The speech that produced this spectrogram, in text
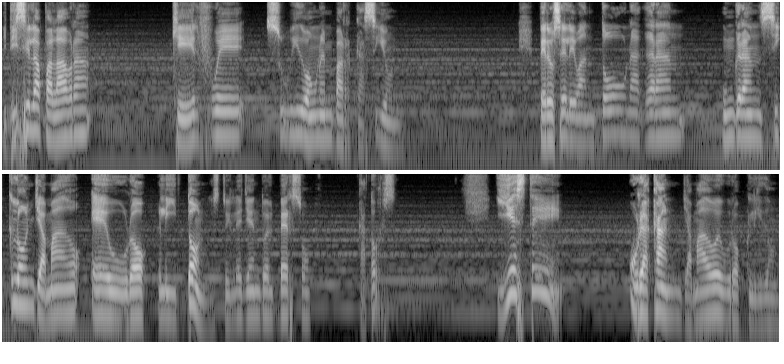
Y dice la palabra que él fue subido a una embarcación, pero se levantó una gran, un gran ciclón llamado Euroclitón. Estoy leyendo el verso 14. Y este huracán llamado Euroclidón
